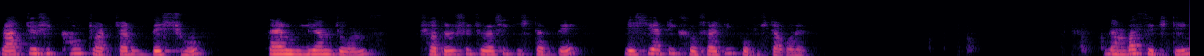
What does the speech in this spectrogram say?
প্রাচ্য শিক্ষা চর্চার উদ্দেশ্য, স্যার উইলিয়াম জোন্স সতেরোশো চুরাশি খ্রিস্টাব্দে এশিয়াটিক সোসাইটি প্রতিষ্ঠা করেন। নাম্বার সিক্সটিন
